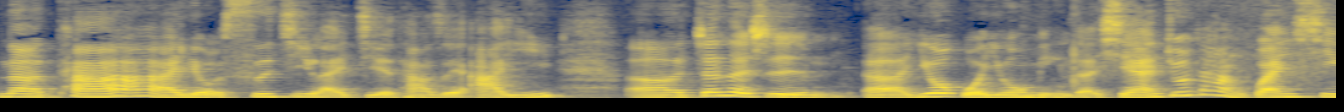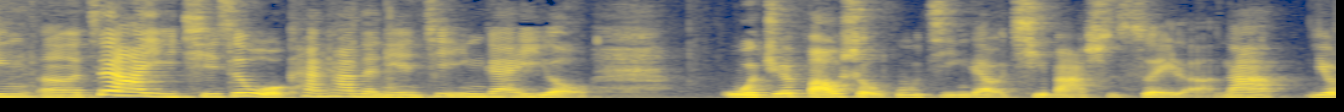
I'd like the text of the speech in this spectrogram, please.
那她还有司机来接她，所以阿姨呃真的是呃忧国忧民的，显然就是她很关心。呃，这阿姨其实我看她的年纪应该有我觉得保守估计应该有七八十岁了。那有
